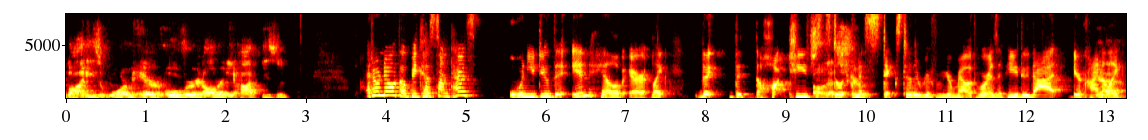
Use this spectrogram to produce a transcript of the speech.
body's warm air over an already hot piece of. I don't know though because sometimes when you do the inhale of air, like the the, the hot cheese Oh, still kind of sticks to the roof of your mouth. Whereas if you do that, you're kind of Yeah. like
